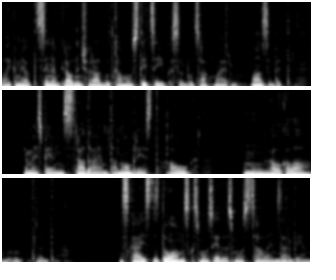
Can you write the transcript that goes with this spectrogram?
laikam jau tas sinepju graudiņš varētu būt kā mūsu ticība, kas varbūt sākumā ir maza, bet ja mēs pie viņas strādājam, tā nobriest, aug un galu galā tad skaistas domas, kas mūs iedvesmo uz cēliem darbiem.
